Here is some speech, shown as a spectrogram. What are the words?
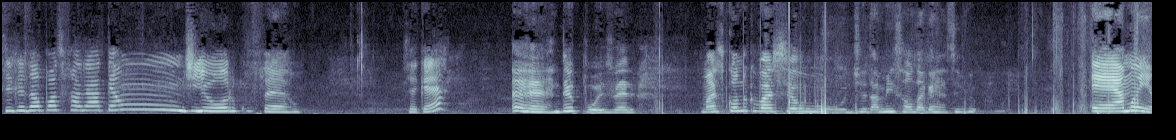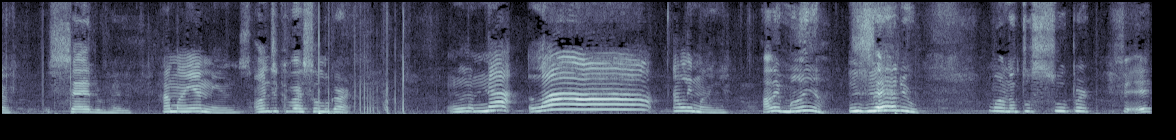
Se quiser, eu posso fazer até um de ouro com ferro. Você quer? É, depois, velho. Mas quando que vai ser o dia da missão da Guerra Civil? É amanhã. Sério, velho. Amanhã menos. Onde que vai ser o lugar? Na, lá Alemanha. Alemanha? Uhum. Sério? Mano, eu tô super fe...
